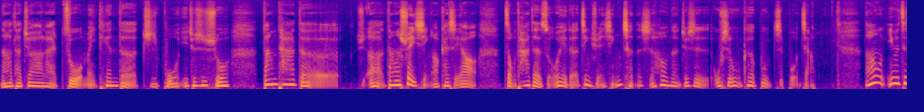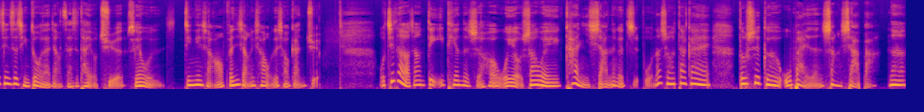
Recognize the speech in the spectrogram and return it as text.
然后他就要来做每天的直播。也就是说，当他的呃，当他睡醒啊，开始要走他的所谓的竞选行程的时候呢，就是无时无刻不直播这样。然后，因为这件事情对我来讲实在是太有趣了，所以我今天想要分享一下我的小感觉。我记得好像第一天的时候，我有稍微看一下那个直播，那时候大概都是个五百人上下吧。那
